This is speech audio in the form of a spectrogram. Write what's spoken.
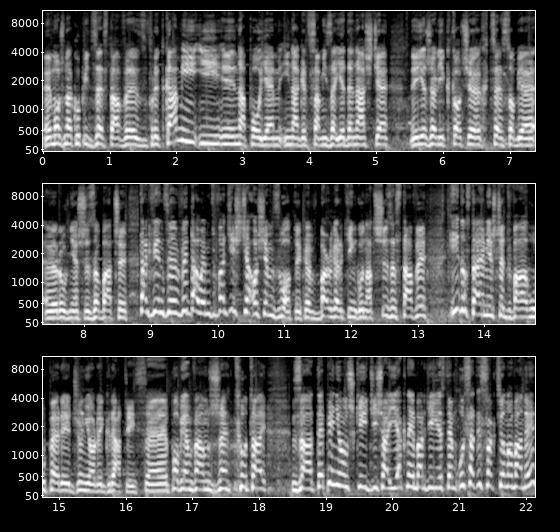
E, Można kupić zestaw e, z frytkami i e, napojem i nuggetsami za 11. e, Jeżeli ktoś chce sobie również zobaczy. Tak więc wydałem 28 zł w Burger Kingu na trzy zestawy i dostałem jeszcze dwa Whoppery Juniory gratis. Powiem wam, że tutaj za te pieniążki dzisiaj jak najbardziej jestem usatysfakcjonowany.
